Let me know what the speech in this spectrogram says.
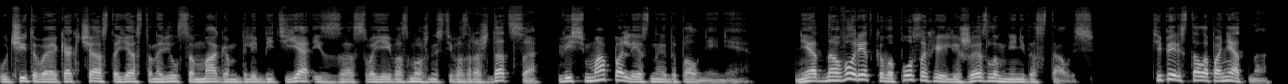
Учитывая, как часто я становился магом для битья из-за своей возможности возрождаться, весьма полезное дополнение. Ни одного редкого посоха или жезла мне не досталось. Теперь стало понятно,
